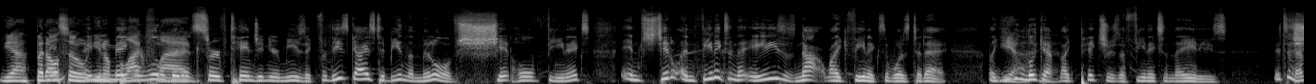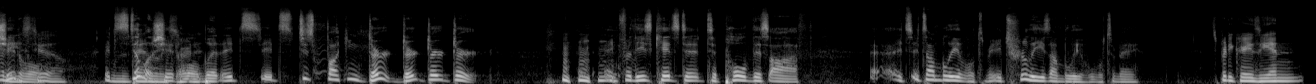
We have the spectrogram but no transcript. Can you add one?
Yeah, but And- also, and you know, make Black a little Flag. bit of surf tinge in your music. For these guys to be in the middle of shithole Phoenix, and shit, and Phoenix in the '80s is not like Phoenix it was today. Like you Yeah, can look yeah. at like pictures of Phoenix in the '80s. It's a shithole. too. It's still a shithole, but it's it's just fucking dirt, dirt, dirt, dirt. and for these kids to to pull this off, it's it's unbelievable to me. It truly is unbelievable to me. It's pretty crazy, and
